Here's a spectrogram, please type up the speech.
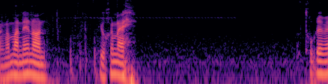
ถังน้ำมันแน่นอน อยู่ข้างใน ทุบได้ไหม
